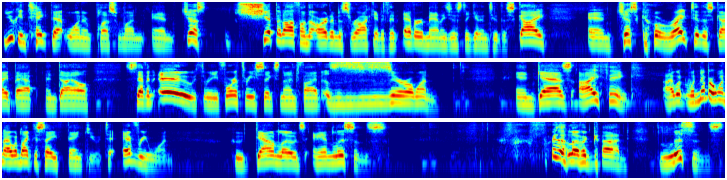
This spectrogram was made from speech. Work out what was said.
you can take that one or plus one and just ship it off on the Artemis rocket if it ever manages to get into the sky and just go right to the Skype app and dial 703 436 9501. And Gaz, I think I would. Well, number one, I would like to say thank you to everyone who downloads and listens. For the love of God, listens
